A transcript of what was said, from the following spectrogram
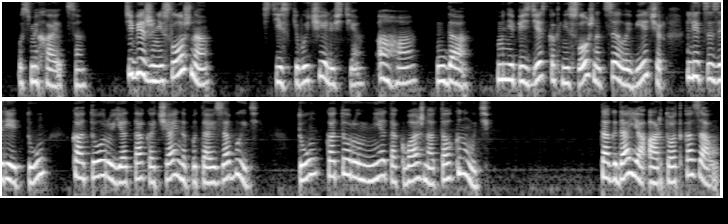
— усмехается. «Тебе же не сложно?» Стискиваю челюсти. «Ага, да. Мне пиздец как несложно целый вечер лицезреть ту, которую я так отчаянно пытаюсь забыть ту, которую мне так важно оттолкнуть. Тогда я Арту отказал,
